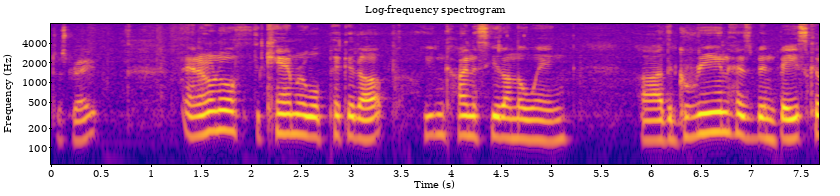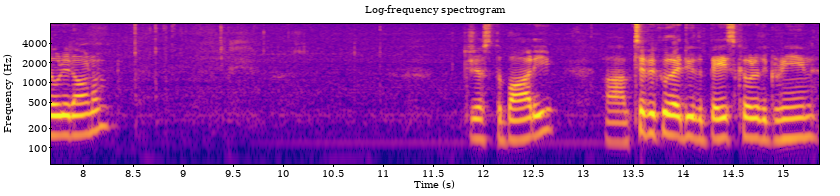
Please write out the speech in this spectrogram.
just right. And I don't know if the camera will pick it up. You can kind of see it on the wing. Uh, the green has been base coated on them. Just the body. Um, typically I do the base coat of the green,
